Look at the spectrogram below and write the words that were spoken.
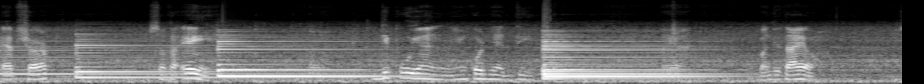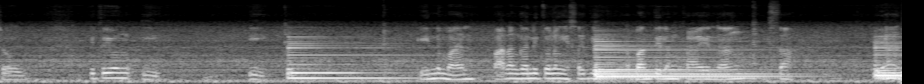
F sharp. Tsaka A. D po yan. Yung chord niya, D. Ayan. Bandi tayo. So, ito yung E. E. E naman, parang ganito lang isa din. Abante lang tayo ng isa. Ayan.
